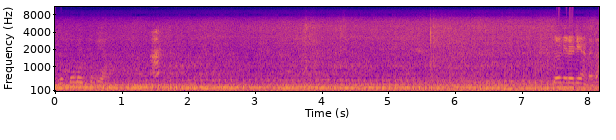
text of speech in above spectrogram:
ದಕ್ಕಿಂದ ಗಟ್ಟಿ ಆತ ಮಾರ ಹೌದಾ ರೆಡಿ ಆಂಡಲ್ಲ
